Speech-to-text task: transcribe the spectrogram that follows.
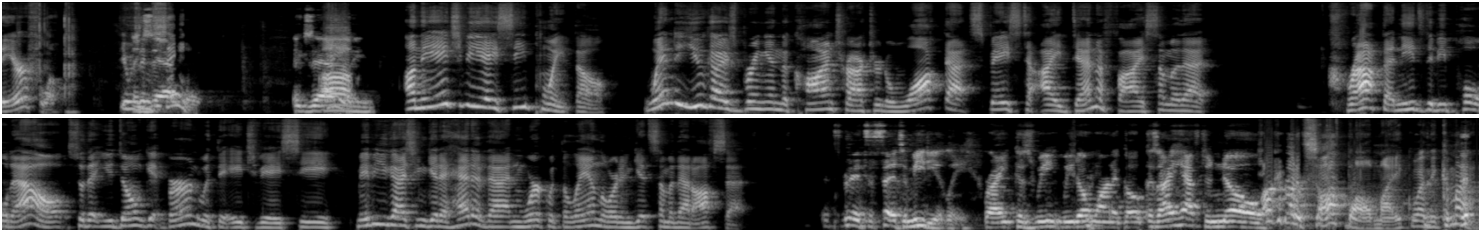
the airflow. It was exactly. insane. Exactly. Um, on the HVAC point, though, when do you guys bring in the contractor to walk that space to identify some of that crap that needs to be pulled out so that you don't get burned with the HVAC? Maybe you guys can get ahead of that and work with the landlord and get some of that offset. It's it's, a, it's immediately right because we we don't want to go because I have to know. Talk about it softball, Mike. Well, I mean, come on.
